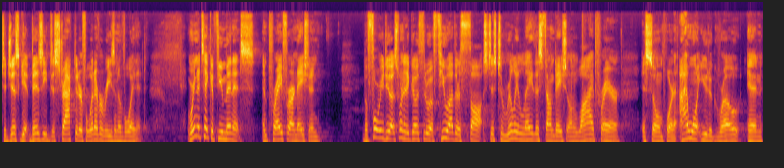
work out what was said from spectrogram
To just get busy, distracted, or for whatever reason, avoid it. We're going to take a few minutes and pray for our nation. And before we do, I just wanted to go through a few other thoughts just to really lay this foundation on why prayer is so important. I want you to grow in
